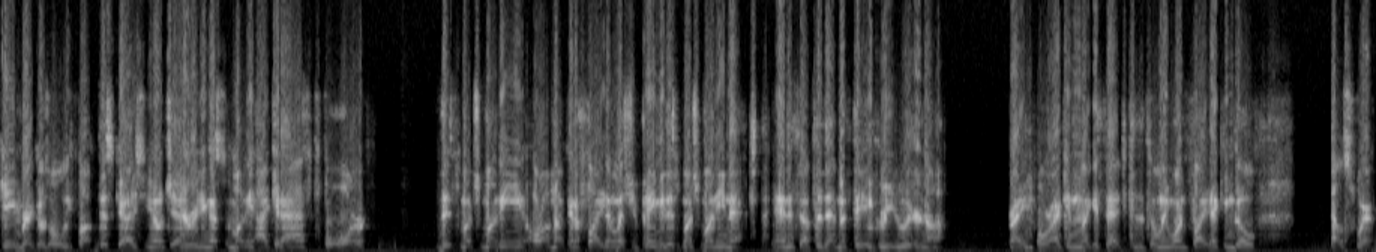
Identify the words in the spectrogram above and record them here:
Gamebred goes, holy fuck, this guy's, you know, generating us some money. I can ask for this much money, or I'm not going to fight unless you pay me this much money next. And it's up to them if they agree to it or not. right? Or I can, like I said, because it's only one fight, I can go elsewhere,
